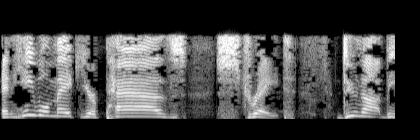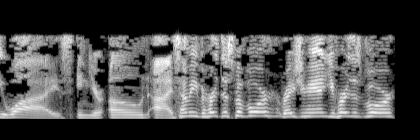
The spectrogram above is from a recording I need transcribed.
and he will make your paths straight. Do not be wise in your own eyes. How many of you have heard this before? Raise your hand. You've heard this before?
